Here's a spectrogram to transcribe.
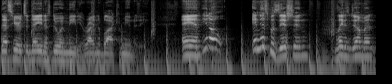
that's here today that's doing media, right, in the black community. And, you know, in this position, ladies and gentlemen,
